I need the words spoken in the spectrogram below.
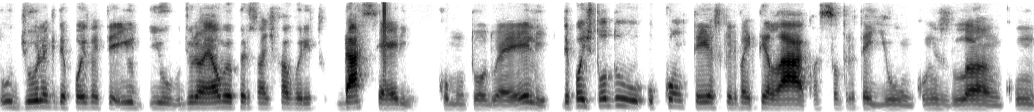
o Julian que depois vai ter, e o, e o Julian é o meu personagem favorito da série como um todo é ele, depois de todo o contexto que ele vai ter lá com a sessão 31, com o Slam, com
